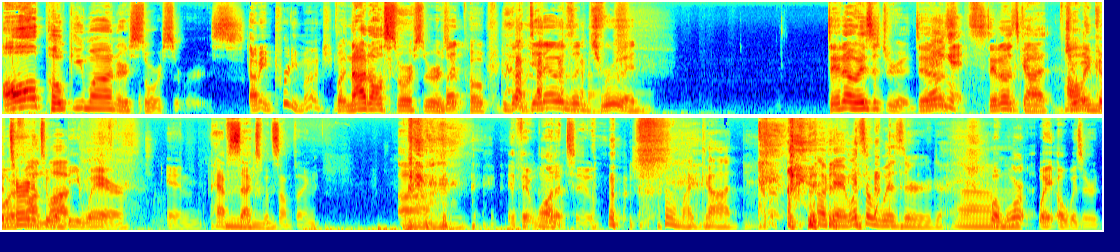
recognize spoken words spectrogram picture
All Pokemon are sorcerers, I mean, pretty much. but not all sorcerers But- are Pokemon. But Ditto's a druid. Ditto is a druid. Ditto's, Dang it. Ditto's Okay. got Druid could turn on into lock. a beware and have sex Hmm. with something. Um, if it wanted to. oh my god. Okay, what's a wizard? Um, well, more. Wait, a wizard.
